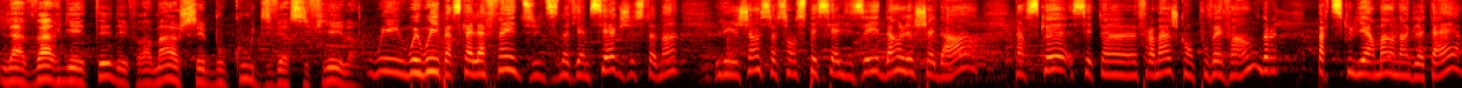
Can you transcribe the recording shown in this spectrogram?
la variété des fromages s'est beaucoup diversifiée. Là. Oui, oui, oui, parce qu'à la fin du 19e siècle, justement, les gens se sont spécialisés dans le cheddar parce que c'est un fromage qu'on pouvait vendre particulièrement en Angleterre,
